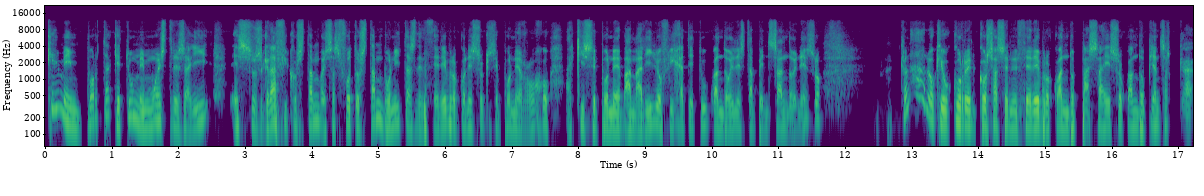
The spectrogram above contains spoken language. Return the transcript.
¿qué me importa que tú me muestres ahí esos gráficos, tan, esas fotos tan bonitas del cerebro con eso que se pone rojo, aquí se pone amarillo, fíjate tú cuando él está pensando en eso. Claro que ocurren cosas en el cerebro cuando pasa eso, cuando piensas, ah,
